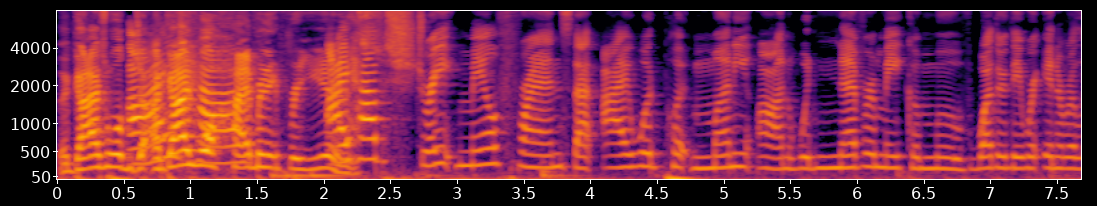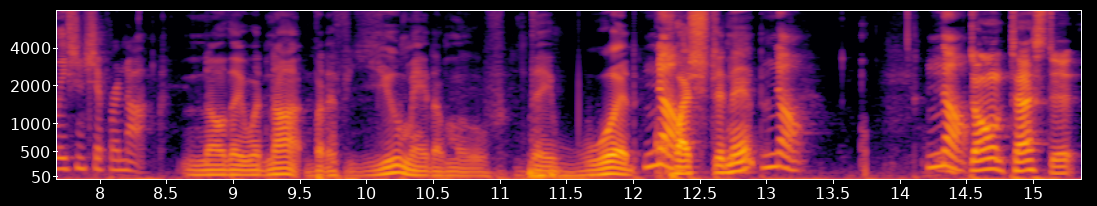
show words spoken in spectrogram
The guys will, I guys will hibernate for years. I have straight male friends that I would put money on would never make a move, whether they were in a relationship or not. no, they would not. But if you made a move, they would No. question it. No, no, Don't test it.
